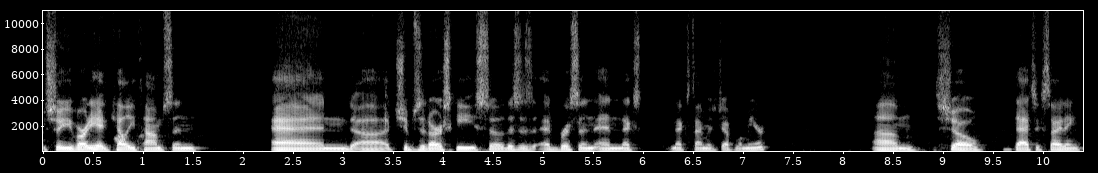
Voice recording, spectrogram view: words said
so you've already had Kelly Thompson and uh, Chip Zdarsky. So this is Ed Brisson, and next next time is Jeff Lemire. Um, so that's exciting.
